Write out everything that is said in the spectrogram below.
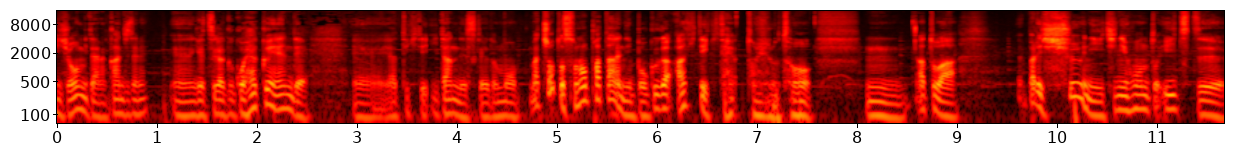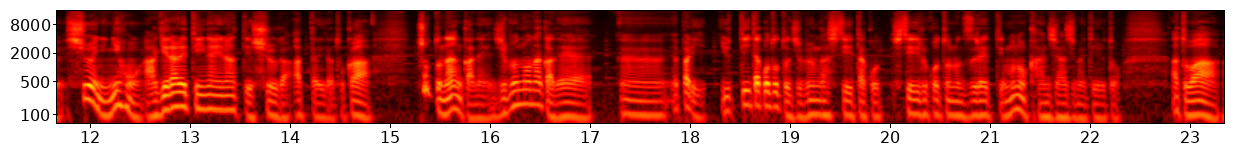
以上みたいな感じでね、月額500円で、やってきていたんですけれども、まあ、ちょっとそのパターンに僕が飽きてきたというのと、うん、あとはやっぱり週に12本と言いつつ週に2本上げられていないなっていう週があったりだとかちょっとなんかね自分の中でうんやっぱり言っていたことと自分がしていたこしていることのズレっていうものを感じ始めていると。あとは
